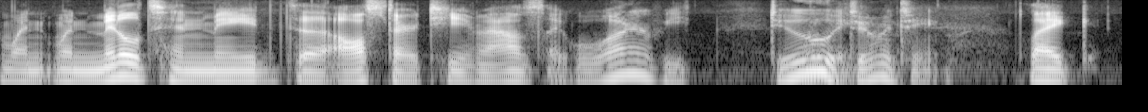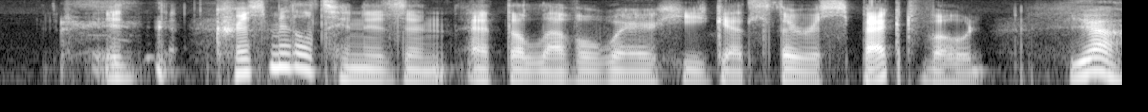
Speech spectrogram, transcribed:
when when Middleton made the All Star team, I was like, what are we what are we doing? doing team. Like, it, Khris Middleton isn't at the level where he gets the respect vote. Yeah,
